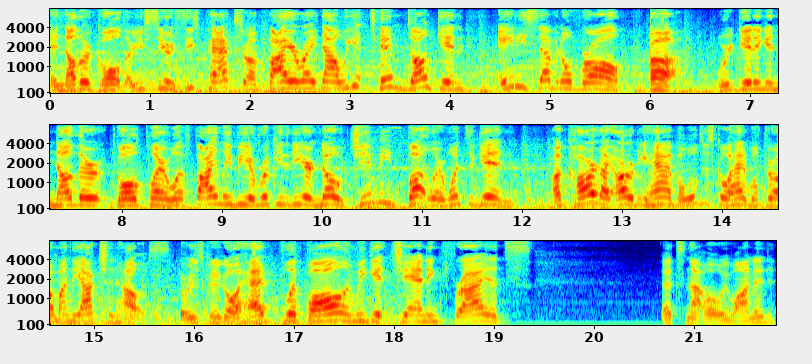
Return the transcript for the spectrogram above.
Another gold. Are you serious? These packs are on fire right now. We get Tim Duncan, 87 overall. Bruh. We're getting another gold player. Will it finally be a Rookie of the Year? No, Jimmy Butler, once again. A card I already have, but we'll just go ahead. We'll throw him on the auction house. We're just going to go ahead, flip all, and we get Channing Frye. That's, that's not what we wanted.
